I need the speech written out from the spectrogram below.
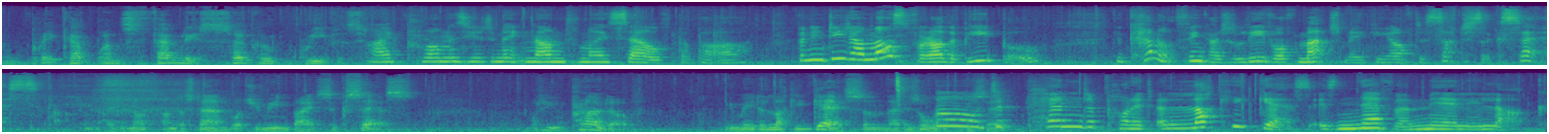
and Break up one's family circle grievously. I promise you to make none for myself, Papa. But indeed I must for other people. You cannot think I shall leave off matchmaking after such success. I do not understand what you mean by success. What are you proud of? You made a lucky guess, and that is all that Oh, can be oh, said. depend upon it, a lucky guess is never merely luck.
